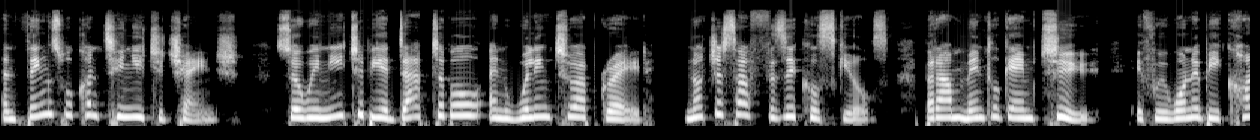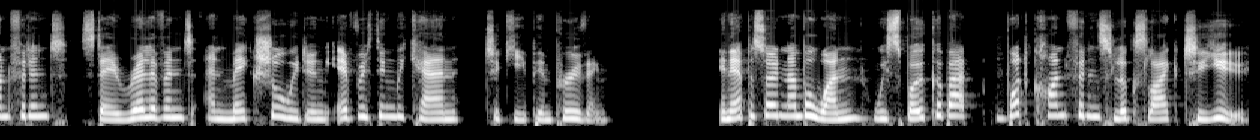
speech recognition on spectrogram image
and things will continue to change. So we need to be adaptable and willing to upgrade, not just our physical skills, but our mental game too, if we want to be confident, stay relevant, and make sure we're doing everything we can to keep improving. In episode number one, we spoke about what confidence looks like to you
